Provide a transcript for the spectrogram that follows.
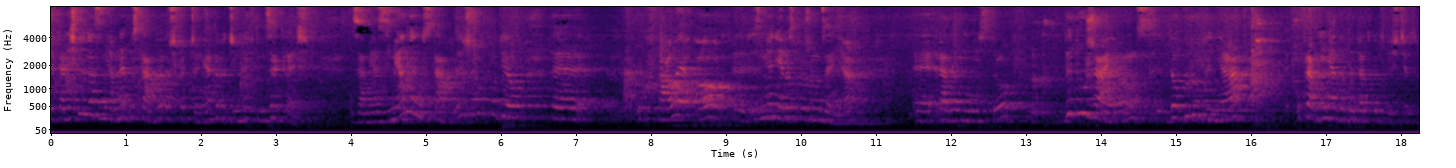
czekaliśmy na zmianę ustawy o świadczeniach rodzinnych w tym zakresie. Zamiast zmiany ustawy rząd podjął e, uchwałę o e, zmianie rozporządzenia e, Rady Ministrów, wydłużając do grudnia uprawnienia do dodatku 200 zł.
